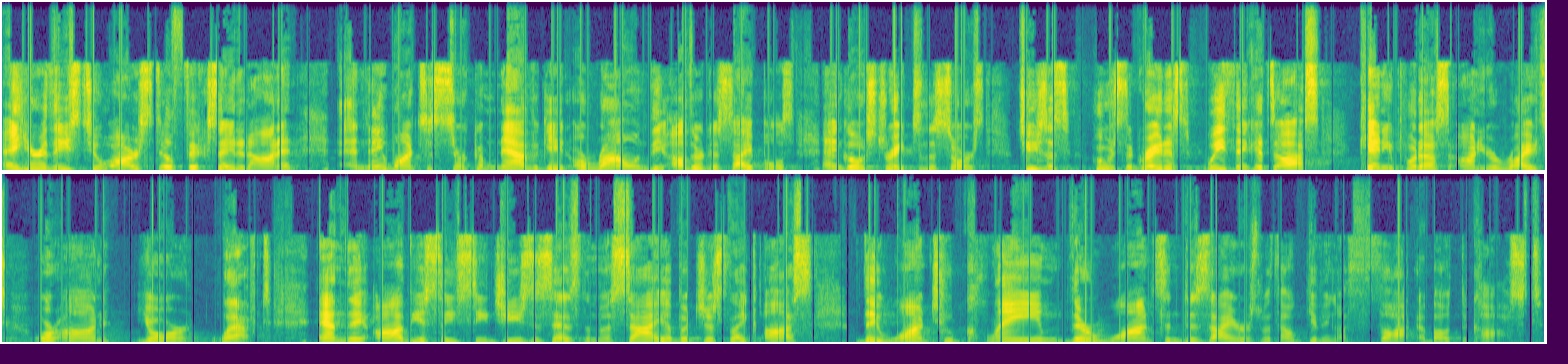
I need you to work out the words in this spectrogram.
And here these two are still fixated on it, and they want to circumnavigate around the other disciples and go straight to the source. Jesus, who's the greatest? We think it's us. Can you put us on your right or on your left? And they obviously see Jesus as the Messiah, but just like us, they want to claim their wants and desires without giving a thought about the cost.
